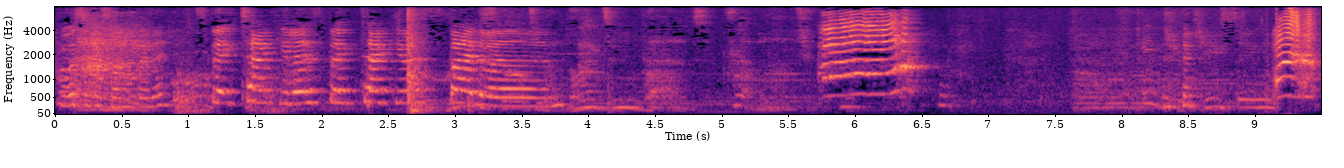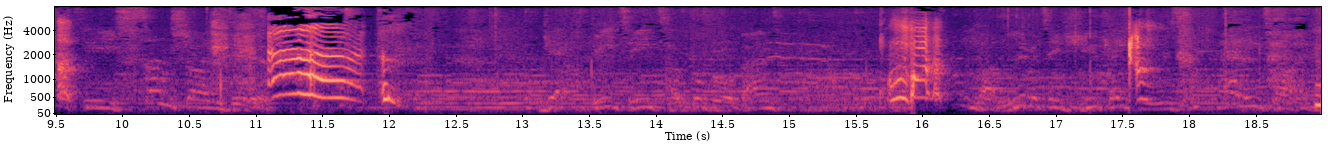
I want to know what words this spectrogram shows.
What's the song, Benny? Spectacular, spectacular Spider-Man! Introducing BT Sunshine Deal. Get BT Total Broadband unlimited UK calls anytime.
